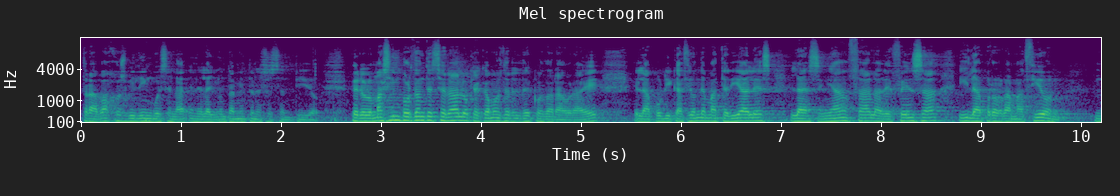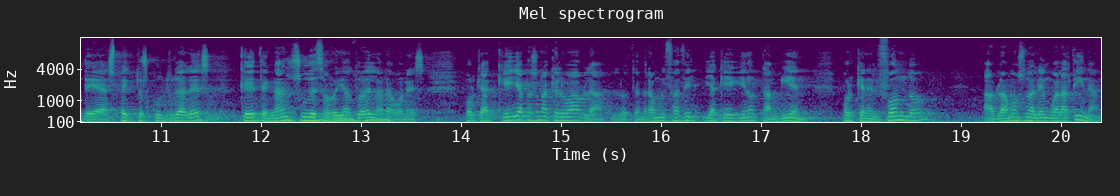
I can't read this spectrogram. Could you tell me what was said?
trabajos bilingües en, el ayuntamiento en ese sentido. Pero lo más importante será lo que acabamos de recordar ahora, ¿eh? la publicación de materiales, la enseñanza, la defensa y la programación de aspectos culturales que tengan su desarrollo natural en aragonés. Porque aquella persona que lo habla lo tendrá muy fácil y aquella que no también. Porque en el fondo hablamos una lengua latina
